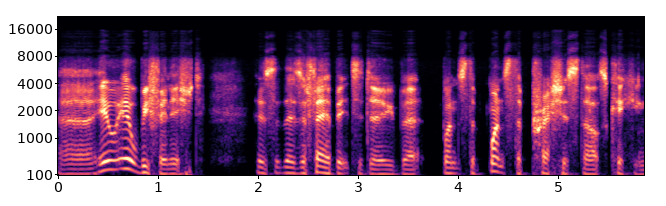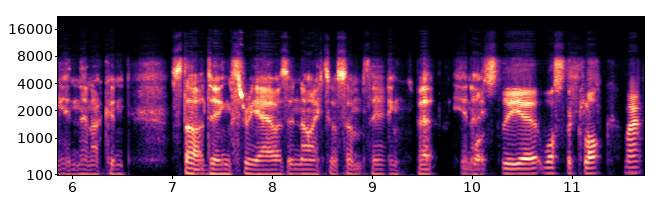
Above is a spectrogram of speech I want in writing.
Uh, it it'll be finished. There's there's a fair bit to do, but once the once the pressure starts kicking in, then I can start doing three hours a night or something. But you know, What's the uh, what's the clock, Matt?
